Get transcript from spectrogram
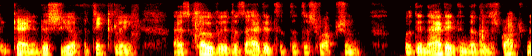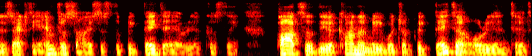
again this year, particularly as COVID has added to the disruption. But in adding to the disruption is actually emphasizes the big data area because the parts of the economy which are big data oriented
